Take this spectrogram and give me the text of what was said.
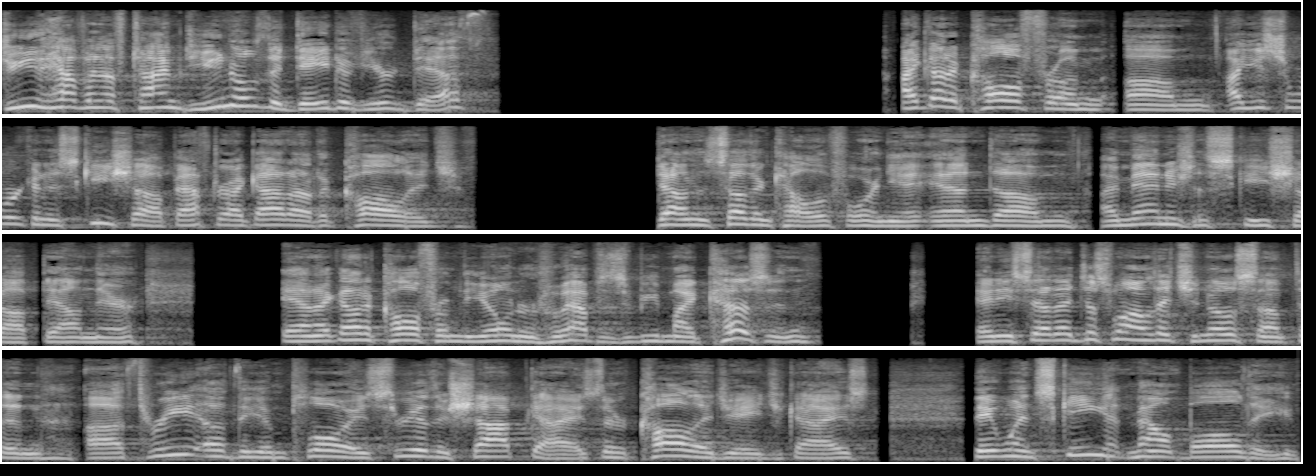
Do you have enough time? Do you know the date of your death? I got a call from, um, I used to work in a ski shop after I got out of college down in Southern California, and um, I managed a ski shop down there. And I got a call from the owner, who happens to be my cousin, and he said, I just want to let you know something. Uh, three of the employees, three of the shop guys, they're college age guys, they went skiing at Mount Baldy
